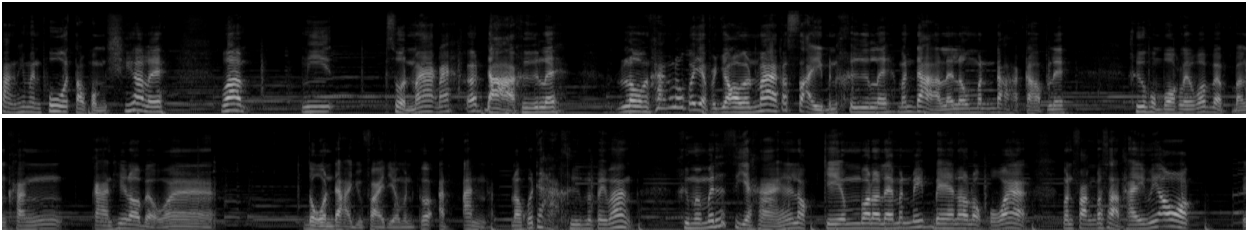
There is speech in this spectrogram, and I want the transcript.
ฟังที่มันพูด แต่ผมเชื่อเลย ว่ามีส่วนมากนะ ก็ด่าคืนเลยลงข้างโลกก็อย่าไปยอมมันมากก็ใส่มันคืนเลย มันด่าอะไรเรา มันด่ากลับเลย คือผมบอกเลยว่าแบบบางครั้งการที่เราแบบว่า โดนด่าอยู่ฝ่ายเดียวมันก็อัดอั้นอะเราก็ด่าคืนมันไปบ้าง คือมันไม่ได้เสียหายอะไรหรอกเกมบอลอะไรมันไม่แบนเราหรอกเพราะว่ามันฟังภาษาไทยไม่ออก เอ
